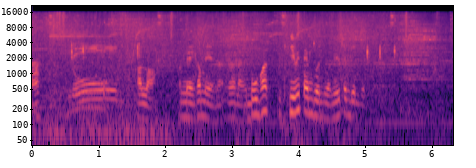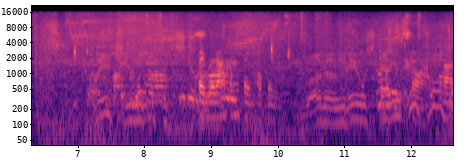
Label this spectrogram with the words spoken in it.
นะโยมอ๋อเหรอมันเมนก็เมนนะเอออะไรบูมเขาคีย์ไม่เต็มด่วนๆนนี่เต็มด่วน เต็มเลยนะต้องเต็มโอเคโรลลิ่งสองทาน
